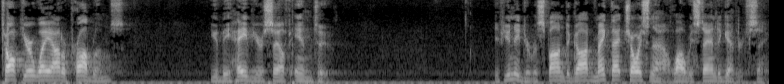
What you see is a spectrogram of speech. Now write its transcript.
talk your way out of problems you behave yourself into. If you need to respond to God, make that choice now while we stand together to sing.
